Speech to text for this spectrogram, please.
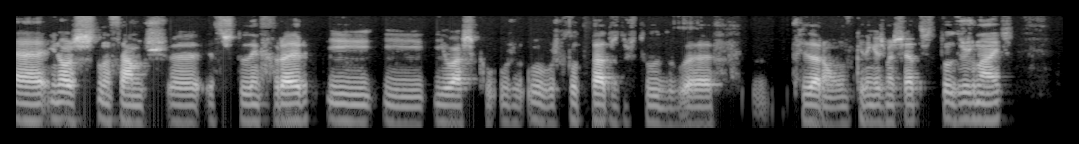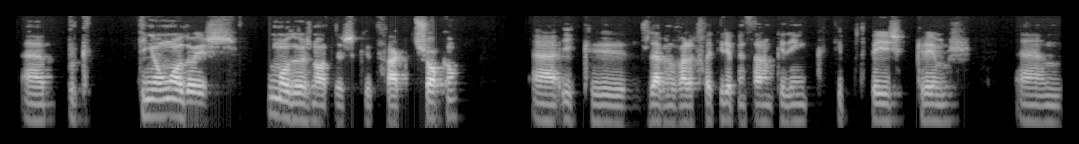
Uh, e nós lançámos uh, esse estudo em fevereiro e, e, e eu acho que os, os, resultados do estudo uh, fizeram um bocadinho as manchetes de todos os jornais, porque tinham um ou dois, uma ou duas notas que de facto chocam e que nos devem levar a refletir, a pensar um bocadinho que tipo de país queremos um,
